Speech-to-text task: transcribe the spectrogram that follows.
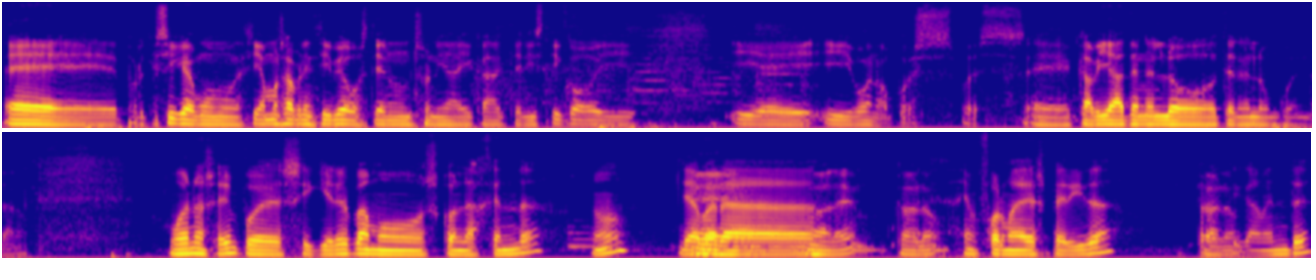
Eh, porque sí que, como decíamos al principio, pues tienen un sonido ahí característico y, y, y, bueno, pues, pues cabía tenerlo, tenerlo en cuenta, ¿no? Bueno, sí, pues si quieres vamos con la agenda, ¿no? Ya para... vale, claro. En forma de despedida, Claro. prácticamente.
